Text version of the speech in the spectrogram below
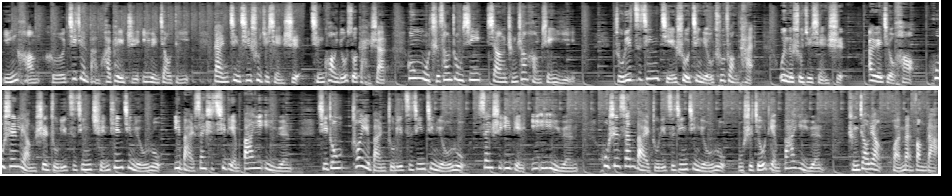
银行和基建板块配置意愿较低，但近期数据显示情况有所改善，公募持仓重心向城商行偏移，主力资金结束净流出状态。问的数据显示，二月九号，沪深两市主力资金全天净流入一百三十七点八一亿元。其中，创业板主力资金净流入三十一点一一亿元，沪深三百主力资金净流入五十九点八亿元，成交量缓慢放大。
